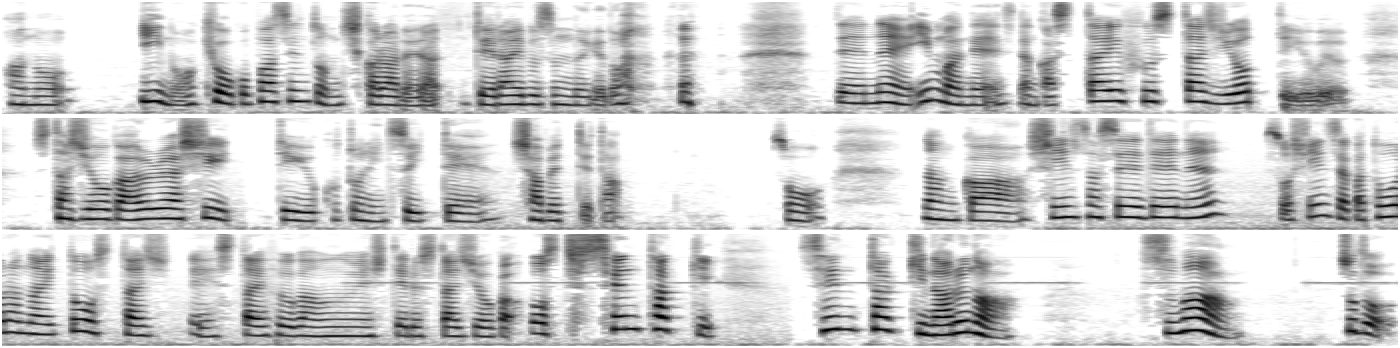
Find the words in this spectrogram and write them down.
あの、いいの？今日5%の力でライブすんだけど でね、今ね、なんかスタイフスタジオっていうスタジオがあるらしいっていうことについて喋ってた。そう。なんか、審査制でね、そう、審査が通らないと、スタジ、えー、スタイフが運営してるスタジオが、お、洗濯機洗濯機鳴るなすまんちょっと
